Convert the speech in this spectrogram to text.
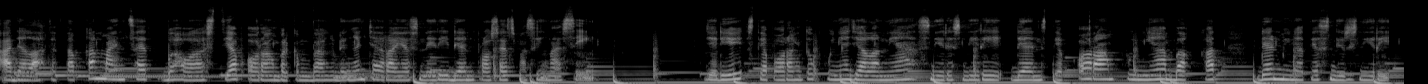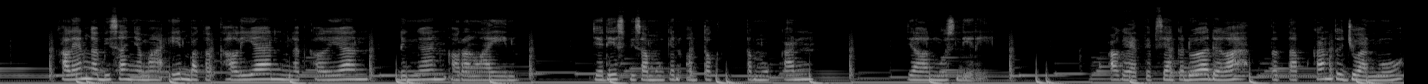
adalah tetapkan mindset bahwa setiap orang berkembang dengan caranya sendiri dan proses masing-masing. Jadi setiap orang itu punya jalannya sendiri-sendiri dan setiap orang punya bakat dan minatnya sendiri-sendiri. Kalian nggak bisa nyamain bakat kalian, minat kalian dengan orang lain. Jadi sebisa mungkin untuk temukan jalanmu sendiri. Oke, tips yang kedua adalah tetapkan tujuanmu,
